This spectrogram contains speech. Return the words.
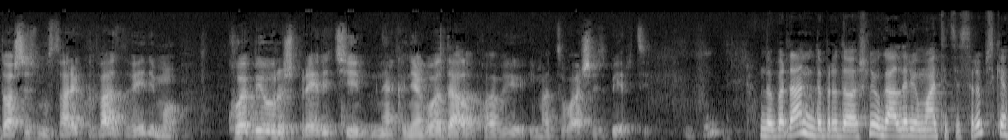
Došli smo u stvari kod vas da vidimo ko je bio Uroš Predić i neka njegova dela koja vi imate u vašoj zbirci. Dobar dan i dobrodošli u Galeriju Matice Srpske.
